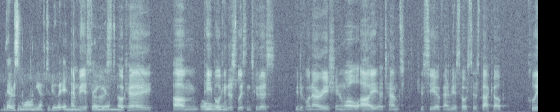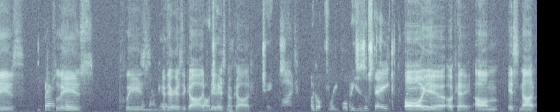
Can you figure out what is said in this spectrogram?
There isn't one. You have to do it in Envious the, host. um, Okay. Um, people oh. can just listen to this beautiful narration while I attempt to see if Envious host is back up. Please, please, please. Oh if there is a god, Oh, there Jake. is no god. James, What? I got three more pieces of steak. Oh yeah. Okay. Um, it's not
